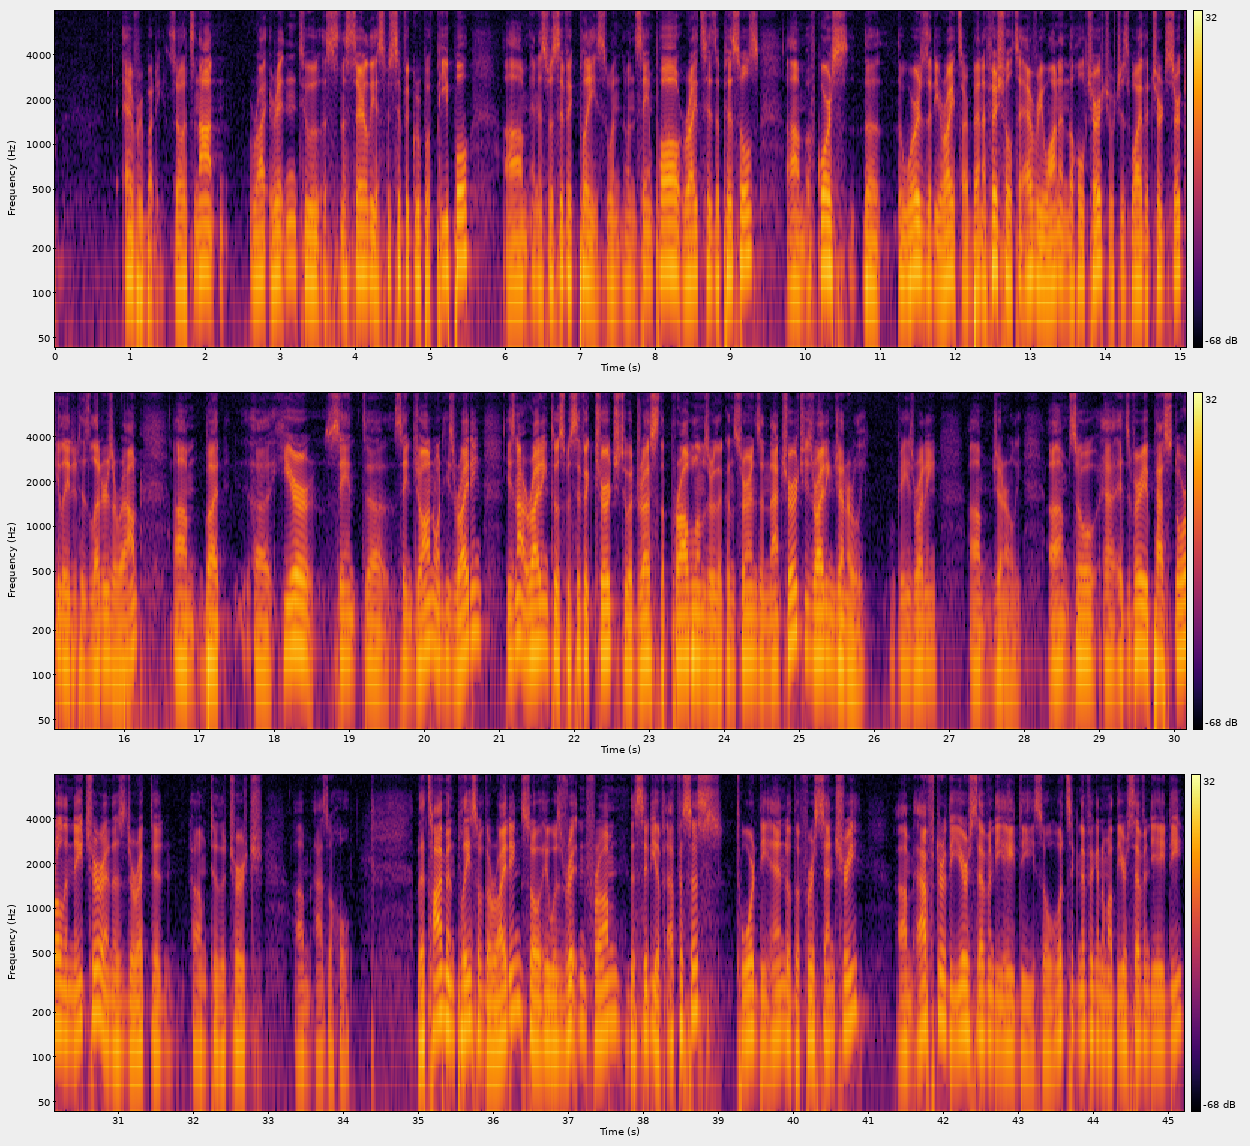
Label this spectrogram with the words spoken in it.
everybody. So it's not ri- written to a necessarily a specific group of people um, in a specific place. When when Saint Paul writes his epistles, um, of course the the words that he writes are beneficial to everyone in the whole church, which is why the church circulated his letters around. Um, but uh, here, Saint uh, Saint John, when he's writing, he's not writing to a specific church to address the problems or the concerns in that church. He's writing generally. Okay, he's writing um, generally. Um, so uh, it's very pastoral in nature and is directed um, to the church um, as a whole. The time and place of the writing, so it was written from the city of Ephesus toward the end of the first century, um, after the year 70 AD. So what's significant about the year 70 AD?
